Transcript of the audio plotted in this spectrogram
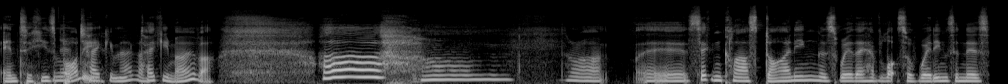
enter his Yeah, body. take him over. Take him over. Uh, um, all right. Uh, second class dining is where they have lots of weddings, and there's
